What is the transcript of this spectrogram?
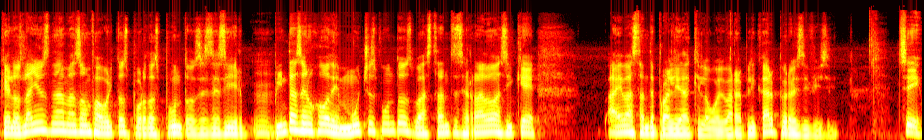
que los Lions nada más son favoritos por dos puntos. Es decir, mm. pintas en un juego de muchos puntos, bastante cerrado, así que hay bastante probabilidad que lo vuelva a replicar, pero es difícil. Sí,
